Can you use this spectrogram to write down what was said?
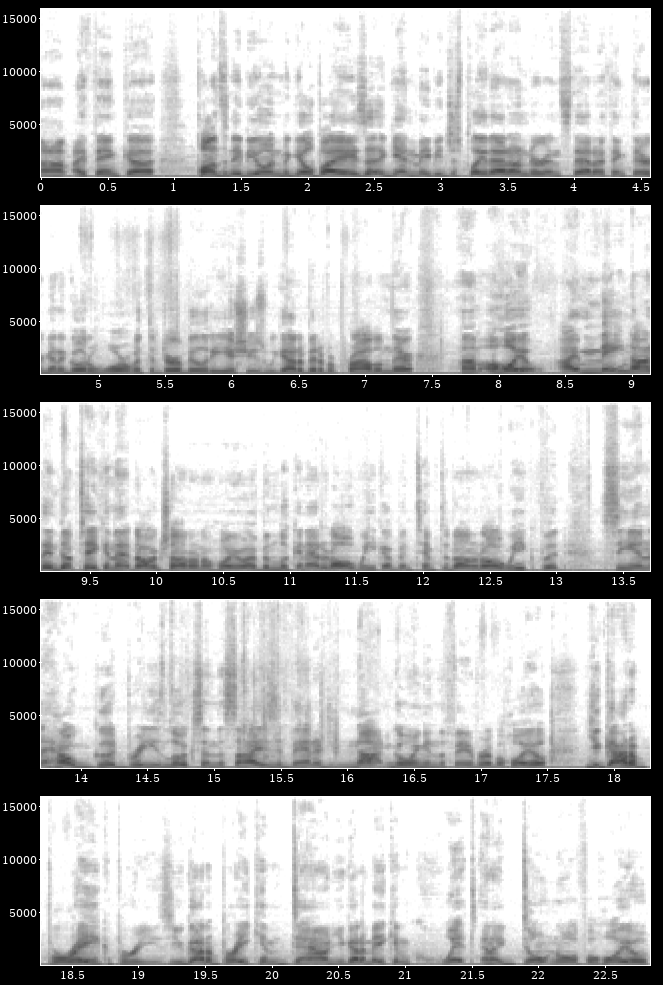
Uh, I think uh, Ponzinibbio and Miguel Baeza, again, maybe just play that under instead. I think they're going to go to war with the durability issues. We got a bit of a problem there. Um, Arroyo, I may not end up taking that dog shot on Arroyo. I've been looking at it all week. I've been tempted on it all week, but seeing how good Breese looks and the size advantage not going in the favor of Arroyo, you got to break Breese. You got to break him down. You got to make him quit. And I don't know if Arroyo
